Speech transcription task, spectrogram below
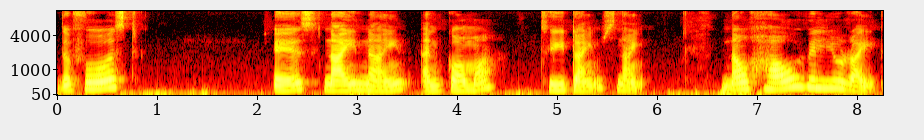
The first is 9 9 and comma 3 times 9. Now how will you write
